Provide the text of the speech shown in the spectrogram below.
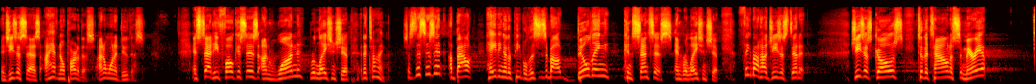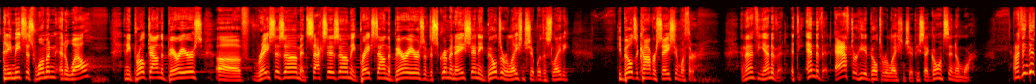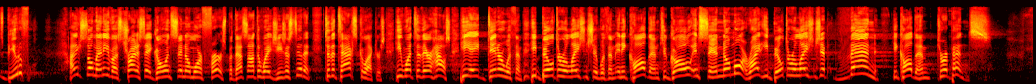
And Jesus says, I have no part of this. I don't want to do this. Instead, he focuses on one relationship at a time. He says, This isn't about hating other people. This is about building consensus and relationship. Think about how Jesus did it. Jesus goes to the town of Samaria and he meets this woman at a well and he broke down the barriers of racism and sexism. He breaks down the barriers of discrimination. He builds a relationship with this lady. He builds a conversation with her. And then at the end of it, at the end of it, after he had built a relationship, he said, Go and sin no more. And I think that's beautiful. I think so many of us try to say, go and sin no more first, but that's not the way Jesus did it. To the tax collectors, he went to their house, he ate dinner with them, he built a relationship with them, and he called them to go and sin no more, right? He built a relationship, then he called them to repentance.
